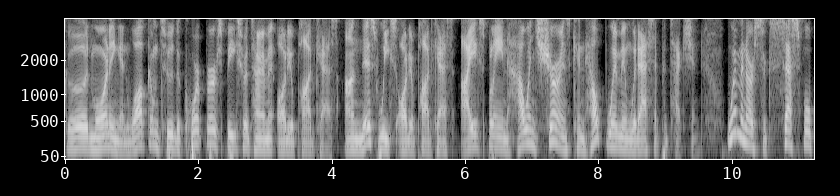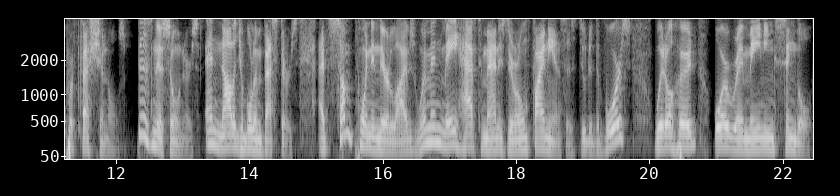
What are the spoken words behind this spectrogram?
Good morning and welcome to the Courtberg Speaks Retirement audio podcast. On this week's audio podcast, I explain how insurance can help women with asset protection. Women are successful professionals, business owners, and knowledgeable investors. At some point in their lives, women may have to manage their own finances due to divorce, widowhood, or remaining single.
